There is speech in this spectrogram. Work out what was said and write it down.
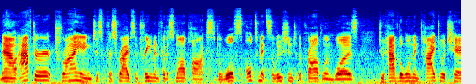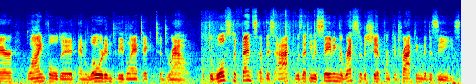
Now, after trying to prescribe some treatment for the smallpox, DeWolf's ultimate solution to the problem was to have the woman tied to a chair, blindfolded, and lowered into the Atlantic to drown. DeWolf's defense of this act was that he was saving the rest of the ship from contracting the disease.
